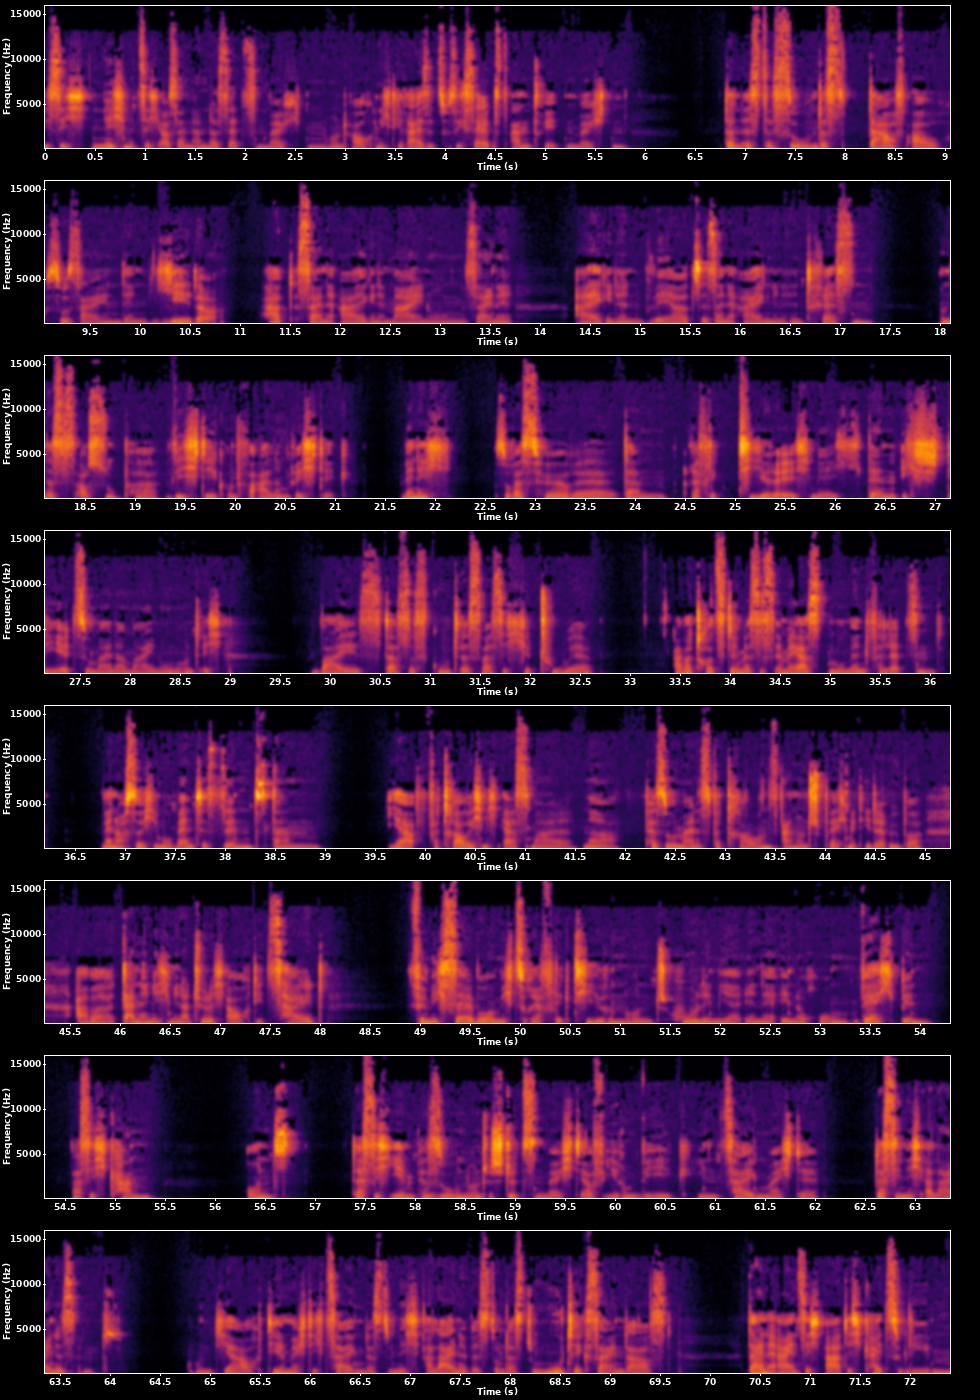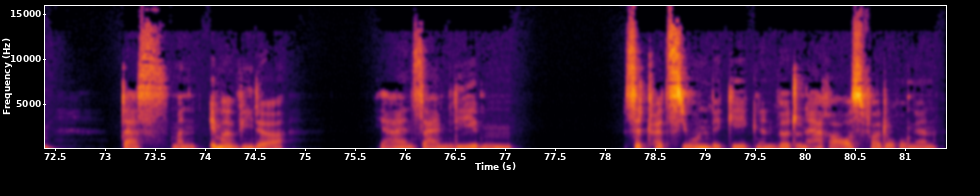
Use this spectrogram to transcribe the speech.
die sich nicht mit sich auseinandersetzen möchten und auch nicht die Reise zu sich selbst antreten möchten. Dann ist das so und das darf auch so sein, denn jeder hat seine eigene Meinung, seine eigenen Werte, seine eigenen Interessen und das ist auch super wichtig und vor allem richtig. Wenn ich sowas höre, dann reflektiere ich mich, denn ich stehe zu meiner Meinung und ich weiß, dass es gut ist, was ich hier tue, aber trotzdem ist es im ersten Moment verletzend. Wenn auch solche Momente sind, dann ja, vertraue ich mich erstmal einer Person meines Vertrauens an und spreche mit ihr darüber, aber dann nehme ich mir natürlich auch die Zeit für mich selber, um mich zu reflektieren und hole mir in Erinnerung, wer ich bin, was ich kann und dass ich eben Personen unterstützen möchte auf ihrem Weg, ihnen zeigen möchte, dass sie nicht alleine sind. Und ja, auch dir möchte ich zeigen, dass du nicht alleine bist und dass du mutig sein darfst, deine Einzigartigkeit zu leben, dass man immer wieder ja in seinem Leben Situationen begegnen wird und Herausforderungen,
